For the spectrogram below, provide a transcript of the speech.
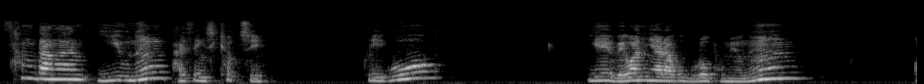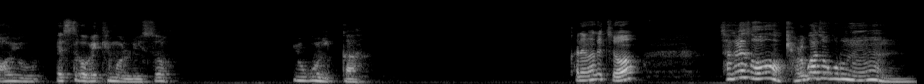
상당한 이윤을 발생시켰지. 그리고 얘 왜 왔냐라고 물어보면은 아유 S가 왜 이렇게 멀리 있어? 요거니까. 가능하겠죠? 자, 그래서 결과적으로는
